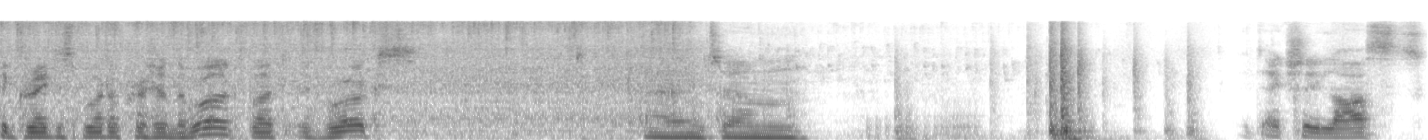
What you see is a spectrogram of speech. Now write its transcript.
the greatest water pressure in the world, but it works. And um, it actually lasts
